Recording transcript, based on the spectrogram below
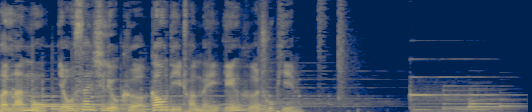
本栏目由三十六氪高低传媒联合出品。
